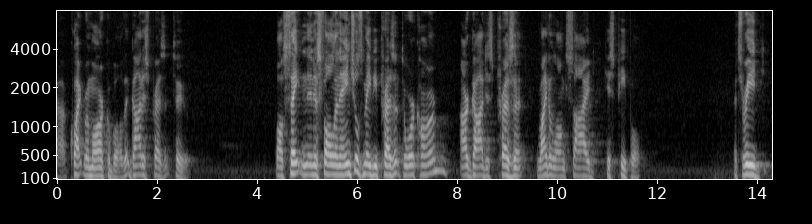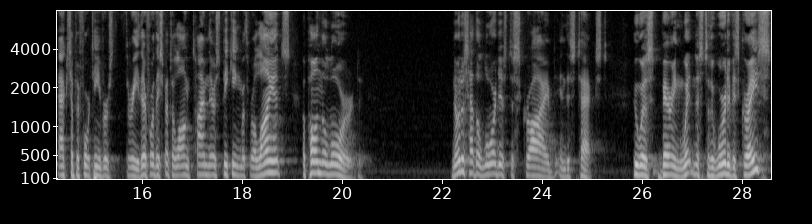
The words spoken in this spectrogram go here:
uh, quite remarkable that God is present too. While Satan and his fallen angels may be present to work harm, our God is present right alongside his people. Let's read Acts chapter 14, verse 3. Therefore, they spent a long time there speaking with reliance upon the Lord. Notice how the Lord is described in this text, who was bearing witness to the word of his grace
